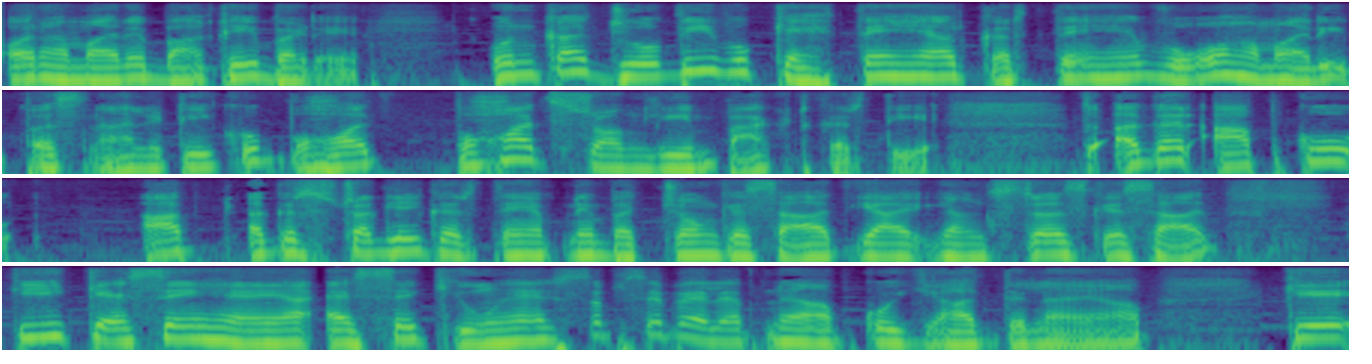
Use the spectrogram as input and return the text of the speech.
और हमारे बाकी बड़े उनका जो भी वो कहते हैं और करते हैं, वो हमारी पर्सनालिटी को बहुत बहुत स्ट्रांगली इम्पैक्ट करती है। तो अगर आपको आप अगर स्ट्रगल करते हैं अपने बच्चों के साथ या यंगस्टर्स के साथ कि ये कैसे हैं या ऐसे क्यों हैं सबसे पहले अपने आप को याद दिलाएँ आप कि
